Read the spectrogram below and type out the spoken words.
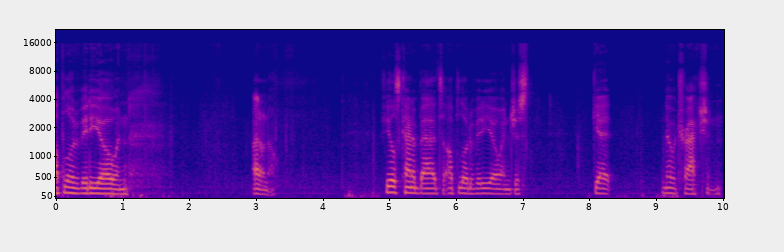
upload a video and I don't know. Feels kind of bad to upload a video and just get no traction.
